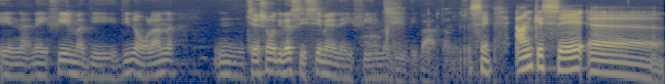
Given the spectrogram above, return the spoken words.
in- nei film di, di Nolan, mh, ce ne sono diversissime nei film di, di Burton. insomma. Sì, anche se eh,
